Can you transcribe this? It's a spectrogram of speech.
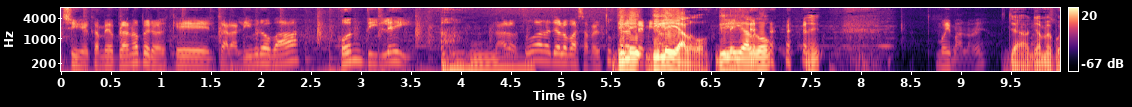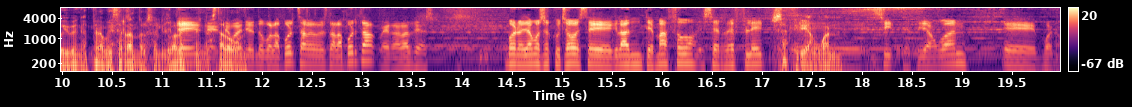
Sí, he cambiado de plano, pero es que el cara libro va con delay. Claro, tú ahora ya lo vas a ver. Tú Dile, dile algo, dile algo. ¿eh? Muy malo, ¿eh? Ya, ya me voy, venga, espera, voy cerrando el salir, ¿vale? Eh, Venga, hasta luego. yendo por la puerta, ¿sabes dónde está la puerta? Venga, gracias. Bueno, ya hemos escuchado este gran temazo, ese reflex. Ese Therian One. Sí, de One. Eh, bueno,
